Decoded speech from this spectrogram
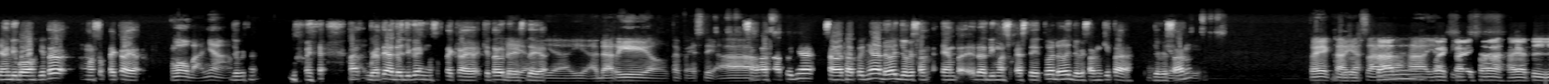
yang di bawah kita masuk TK ya wow banyak. jurusan. Kan Berarti ada juga yang masuk TK ya. Kita udah iya, SD ya. Iya, iya, ada real TPSDA. Salah satunya salah satunya adalah jurusan yang udah dimasuk SD itu adalah jurusan kita. Jurusan Iya, iya. Rekayasa Hayati. Rekayasa Hayati.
